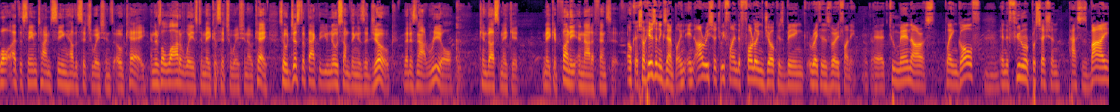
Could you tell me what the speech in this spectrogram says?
while at the same time seeing how the situation's okay. And there's a lot of ways to make a situation okay. So just the fact that you know something is a joke that is not real can thus make it make it funny and not offensive. Okay, so here's an example. In, in our research, we find the following joke as being rated as very funny. Okay. Uh, two men are playing golf, mm-hmm. and a funeral procession passes by,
